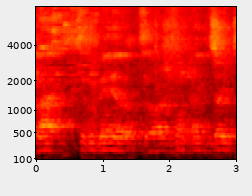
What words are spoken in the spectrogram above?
a lot to be Bell, so I just want to thank the church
